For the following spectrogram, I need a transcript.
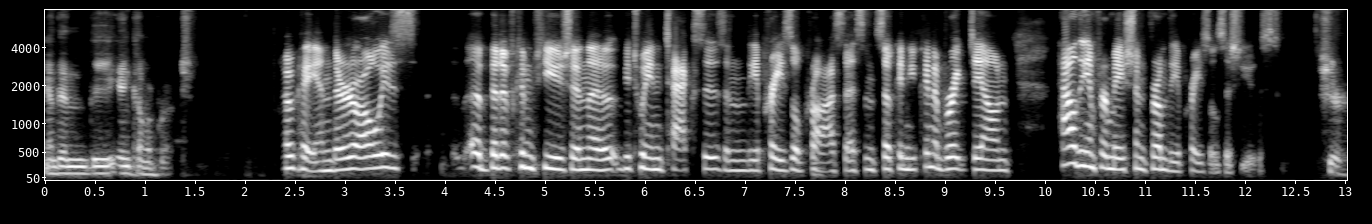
and then the income approach. Okay, and there are always a bit of confusion uh, between taxes and the appraisal process, and so can you kind of break down how the information from the appraisals is used? Sure.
